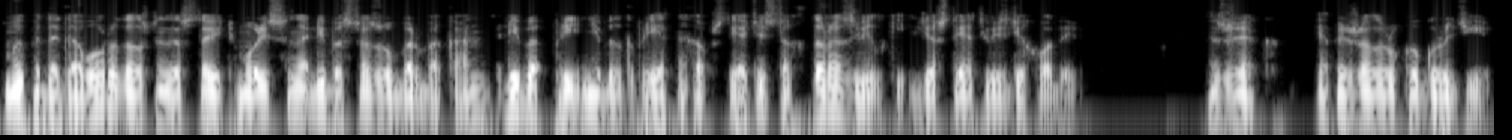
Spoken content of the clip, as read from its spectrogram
Мы по договору должны доставить Моррисона либо сразу в Барбакан, либо при неблагоприятных обстоятельствах до развилки, где стоят вездеходы. Джек, я прижал руку к груди.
